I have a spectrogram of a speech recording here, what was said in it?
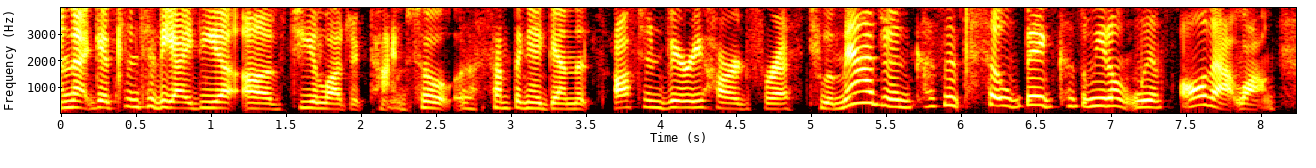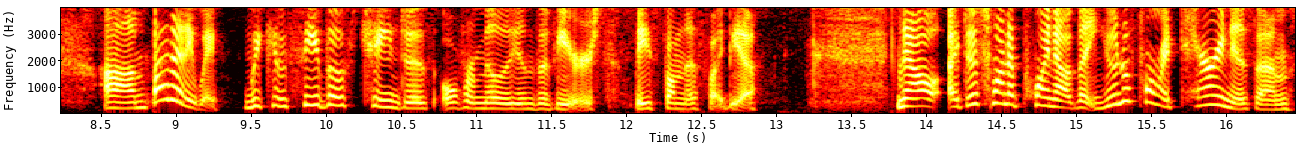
And that gets into the idea of geologic time. So uh, something again that's often very hard for us to imagine because it's so big because we don't live all that long. Um, but anyway, we can see those changes over millions of years based on this idea. Now, I just want to point out that uniformitarianism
